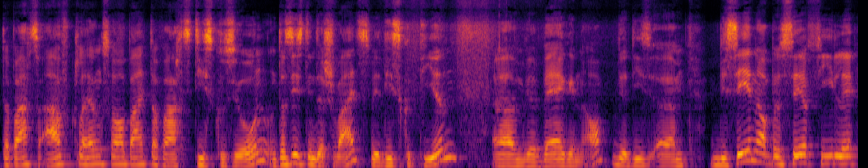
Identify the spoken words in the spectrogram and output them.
da braucht es Aufklärungsarbeit, da braucht es Diskussion. Und das ist in der Schweiz. Wir diskutieren, ähm, wir wägen ab. Wir, dis ähm, wir sehen aber sehr viele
